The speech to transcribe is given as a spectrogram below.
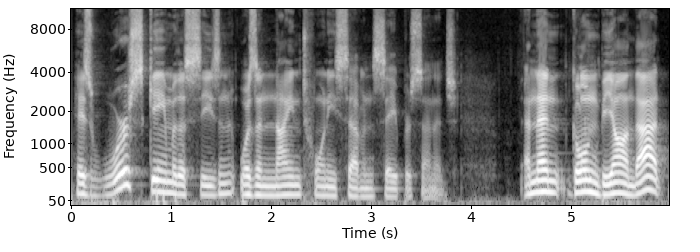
His worst game of the season was a 927 save percentage. And then going beyond that,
